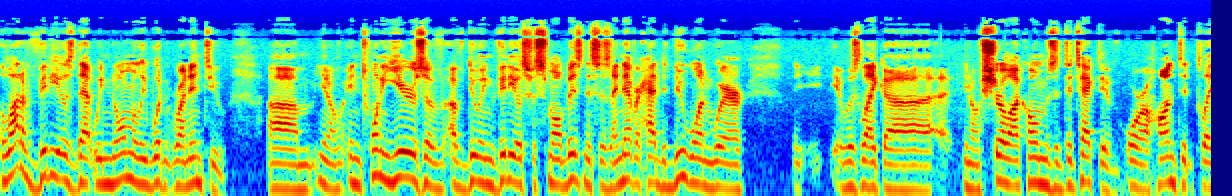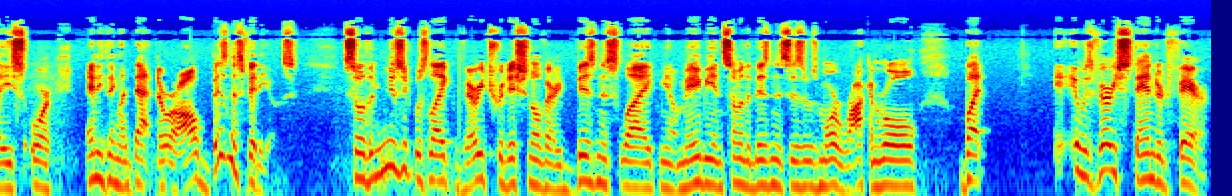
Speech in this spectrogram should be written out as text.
a lot of videos that we normally wouldn't run into um, you know, in 20 years of, of doing videos for small businesses, I never had to do one where it was like a, you know, Sherlock Holmes, a detective or a haunted place or anything like that. They were all business videos. So the music was like very traditional, very business like, you know, maybe in some of the businesses it was more rock and roll, but it was very standard fare.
